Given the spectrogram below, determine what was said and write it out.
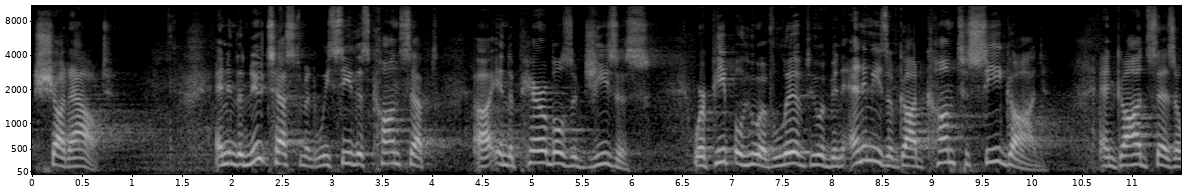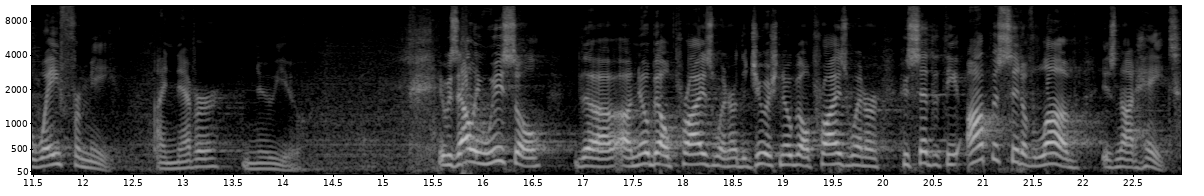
shut out. And in the New Testament, we see this concept uh, in the parables of Jesus, where people who have lived, who have been enemies of God, come to see God. And God says, Away from me, I never knew you. It was Elie Wiesel, the uh, Nobel Prize winner, the Jewish Nobel Prize winner, who said that the opposite of love is not hate.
